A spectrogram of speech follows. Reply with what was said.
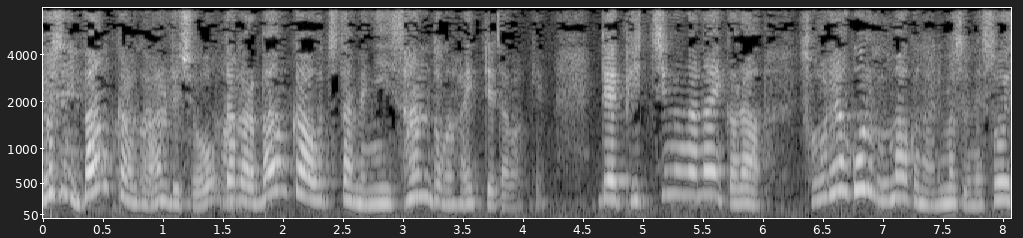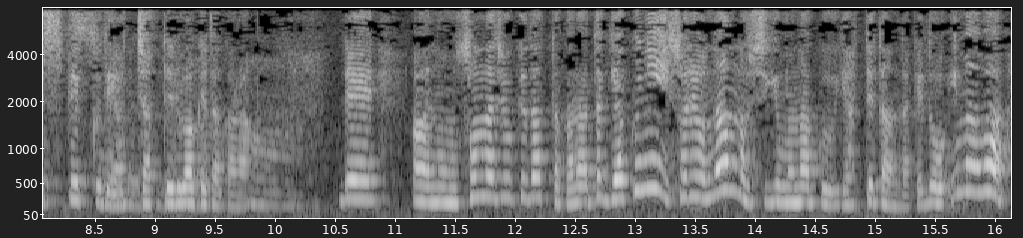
要するにバンカーがあるでしょ、はいだからバンカーを打つために3度が入ってたわけ。で、ピッチングがないから、そりゃゴルフ上手くなりますよね。そういうスペックでやっちゃってるわけだから。であの、そんな状況だったから、だ逆にそれを何の不思議もなくやってたんだけど、今は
